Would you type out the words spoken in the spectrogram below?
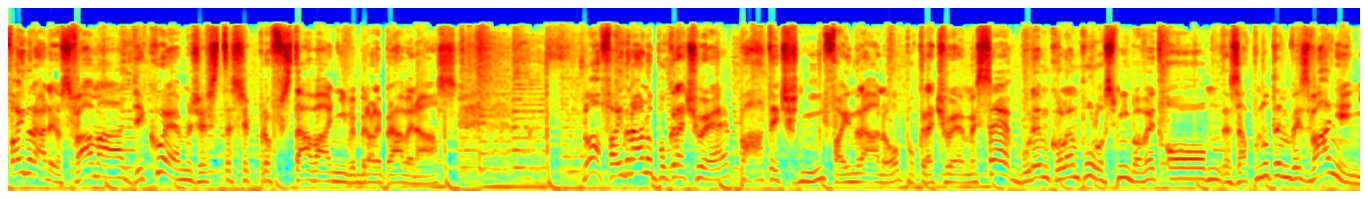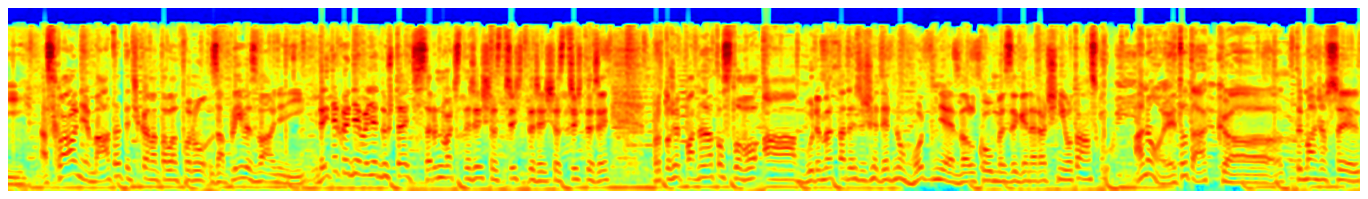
Fajn rádio s váma, děkujem, že jste si pro vstávání vybrali právě nás. No a Fajn ráno pokračuje, páteční Fajn ráno pokračuje. My se budeme kolem půl osmí bavit o zapnutém vyzvánění. A schválně, máte teďka na telefonu zaplý vyzvánění. Dejte klidně vědět už teď 724 634 634, protože padne na to slovo a budeme tady řešit jednu hodně velkou mezigenerační otázku. Ano, je to tak, ty máš asi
